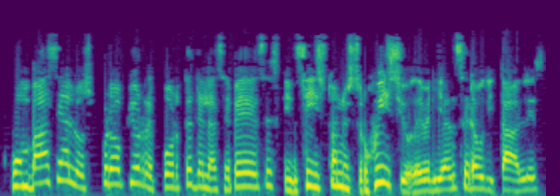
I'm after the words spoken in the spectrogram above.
Con base a los propios reportes de las EPS, que insisto, a nuestro juicio deberían ser auditables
